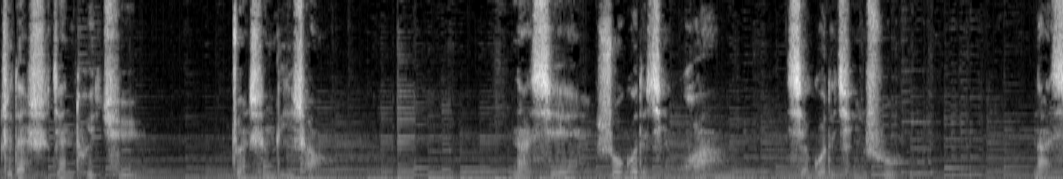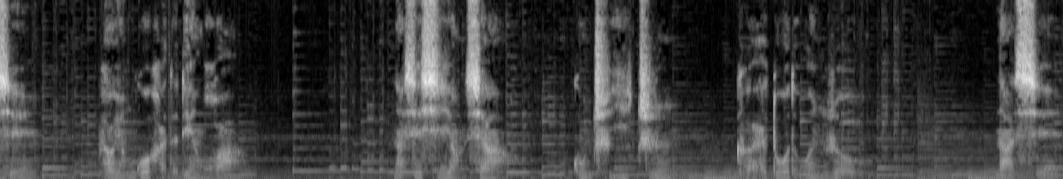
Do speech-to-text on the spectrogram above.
只待时间褪去，转身离场。那些说过的情话，写过的情书，那些漂洋过海的电话。那些夕阳下共持一支可爱多的温柔，那些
